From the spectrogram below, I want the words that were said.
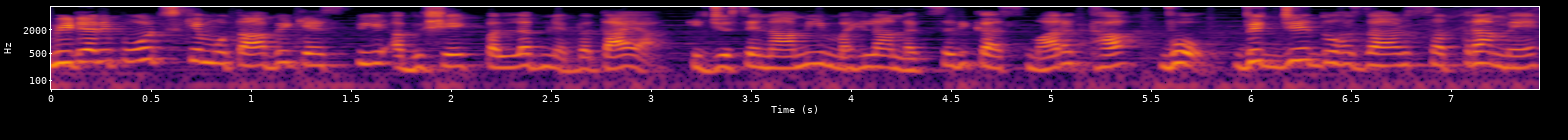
मीडिया रिपोर्ट्स के मुताबिक एसपी अभिषेक पल्लव ने बताया कि जिस नामी महिला नक्सली का स्मारक था, वो विजय 2017 में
